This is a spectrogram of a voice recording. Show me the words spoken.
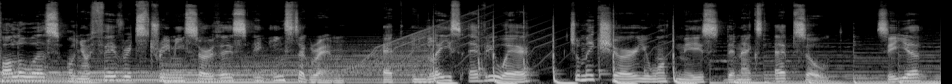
Follow us on your favorite streaming service and Instagram at Inglês Everywhere to make sure you won't miss the next episode. See ya!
